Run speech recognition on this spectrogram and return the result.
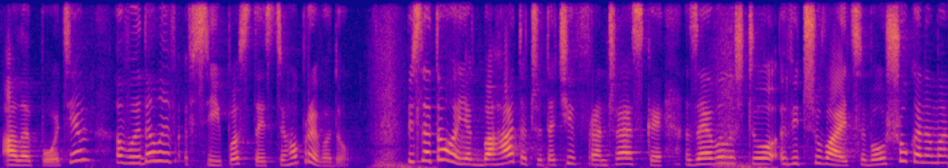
але потім видалив всі пости з цього приводу. Після того, як багато читачів Франчески заявили, що відчувають себе ошуканими,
